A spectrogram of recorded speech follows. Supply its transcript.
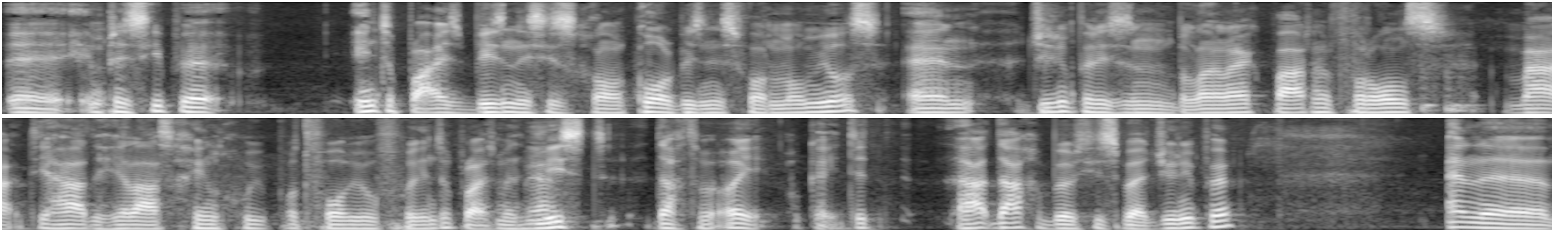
eh, in principe enterprise business is gewoon core business voor Nomios. En Juniper is een belangrijk partner voor ons. Maar die hadden helaas geen goede portfolio voor enterprise. Met Ja. Mist dachten we, oké, dit daar, gebeurt iets bij Juniper. En eh,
